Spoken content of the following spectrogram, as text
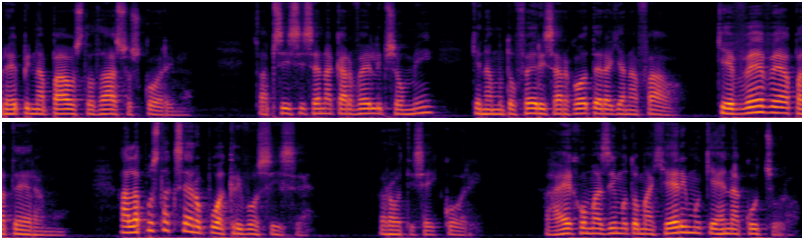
«Πρέπει να πάω στο δάσος, κόρη μου. Θα ψήσεις ένα καρβέλι ψωμί και να μου το φέρεις αργότερα για να φάω». «Και βέβαια, πατέρα μου. Αλλά πώς θα ξέρω πού ακριβώς είσαι» ρώτησε η κόρη. «Θα έχω μαζί μου το μαχαίρι μου και ένα κούτσουρο.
